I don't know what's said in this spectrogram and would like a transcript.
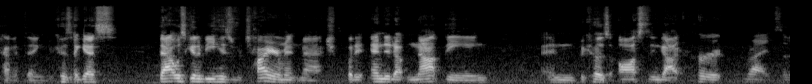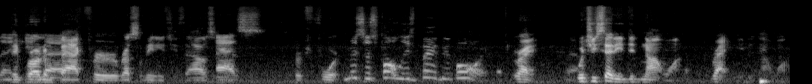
kind of thing. Because I guess that was going to be his retirement match, but it ended up not being, and because Austin got hurt, right? So then they brought came him back for WrestleMania 2000. as for four. Mrs. Foley's baby boy. Right. Yeah. Which he said he did not want. Right. He did not want.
